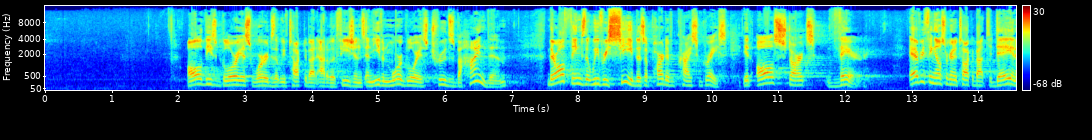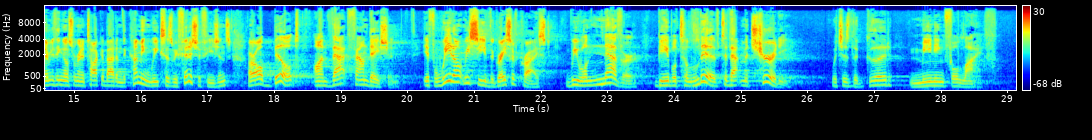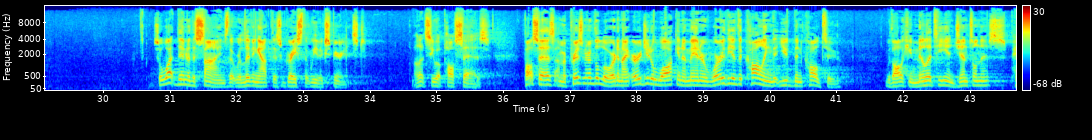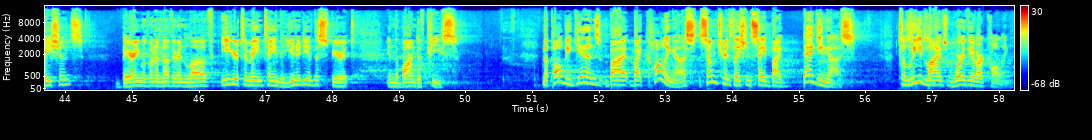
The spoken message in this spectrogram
All these glorious words that we've talked about out of Ephesians and even more glorious truths behind them, they're all things that we've received as a part of Christ's grace. It all starts there. Everything else we're going to talk about today and everything else we're going to talk about in the coming weeks as we finish Ephesians are all built on that foundation. If we don't receive the grace of Christ, we will never be able to live to that maturity, which is the good, meaningful life. So, what then are the signs that we're living out this grace that we've experienced? Well, let's see what Paul says. Paul says, I'm a prisoner of the Lord, and I urge you to walk in a manner worthy of the calling that you've been called to with all humility and gentleness, patience, bearing with one another in love, eager to maintain the unity of the Spirit in the bond of peace. Now, Paul begins by, by calling us, some translations say by begging us, to lead lives worthy of our calling.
